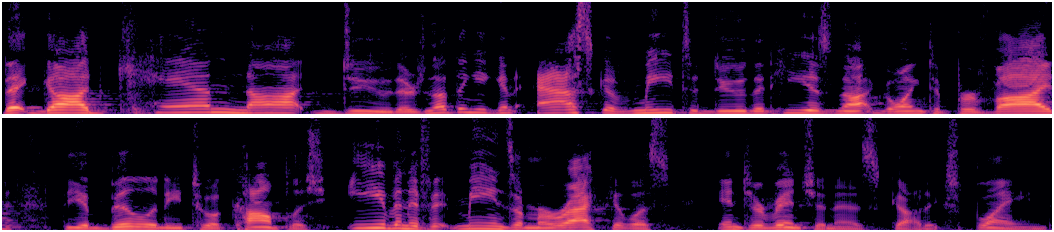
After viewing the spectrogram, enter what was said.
that God cannot do. There's nothing He can ask of me to do that He is not going to provide the ability to accomplish, even if it means a miraculous intervention, as God explained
